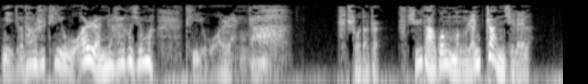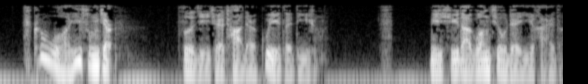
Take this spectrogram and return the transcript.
你就当是替我忍着还不行吗？替我忍着。说到这儿，徐大光猛然站起来了。可我一松劲儿，自己却差点跪在地上了。你徐大光就这一孩子，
